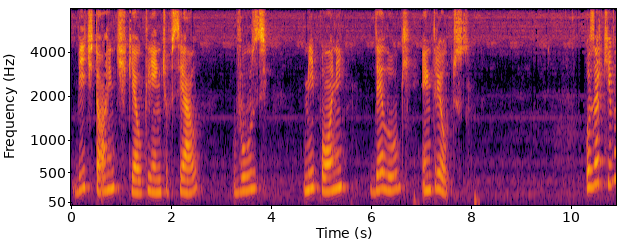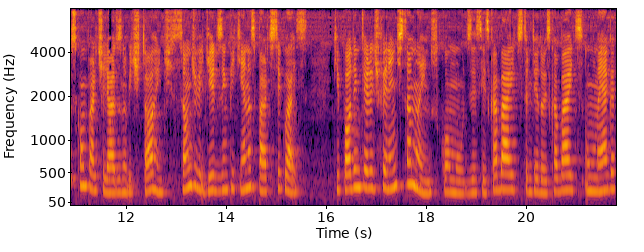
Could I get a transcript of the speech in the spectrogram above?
BitTorrent, que é o cliente oficial, Vuse, Mipone, Delug, entre outros. Os arquivos compartilhados no BitTorrent são divididos em pequenas partes iguais, que podem ter diferentes tamanhos, como 16 KB, 32 KB, 1 MB,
